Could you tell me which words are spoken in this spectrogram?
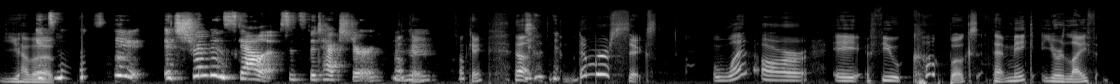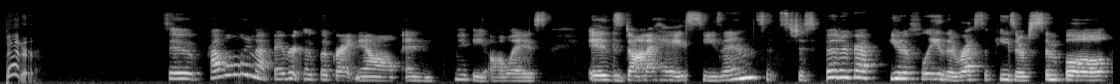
you have a? It's mostly it's shrimp and scallops. It's the texture. Okay. Mm-hmm. Okay. Uh, number six. What are a few cookbooks that make your life better? So probably my favorite cookbook right now, and maybe always, is Donna Hay's Seasons. It's just photographed beautifully. The recipes are simple.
